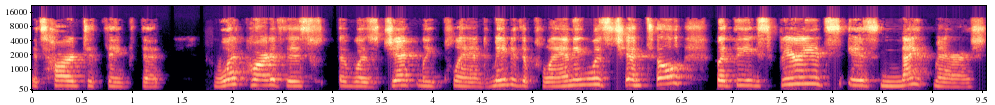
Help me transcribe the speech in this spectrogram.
it's hard to think that what part of this was gently planned? Maybe the planning was gentle, but the experience is nightmarish.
